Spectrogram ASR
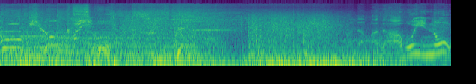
号泣会。青いの。こ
